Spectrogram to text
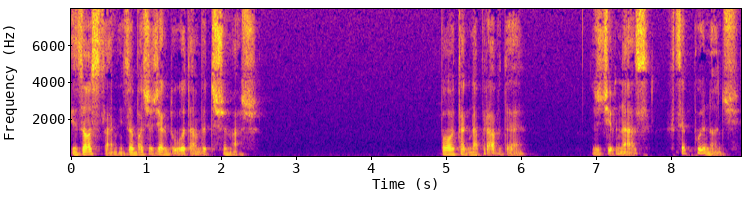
I zostań, zobaczysz, jak długo tam wytrzymasz. Bo tak naprawdę życie w nas chce płynąć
